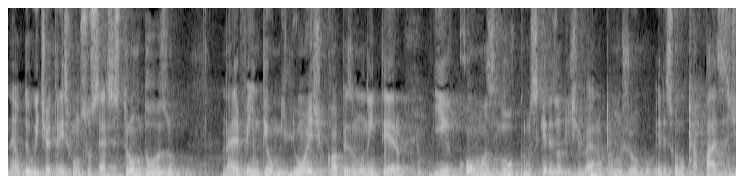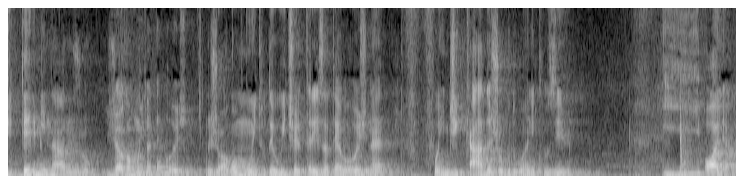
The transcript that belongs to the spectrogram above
Né? O The Witcher 3 foi um sucesso estrondoso. Né? Vendeu milhões de cópias no mundo inteiro. E com os lucros que eles obtiveram com o jogo, eles foram capazes de terminar o jogo Jogam muito até hoje. jogam muito The Witcher 3 até hoje, né? Foi indicada jogo do ano, inclusive. E olha,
